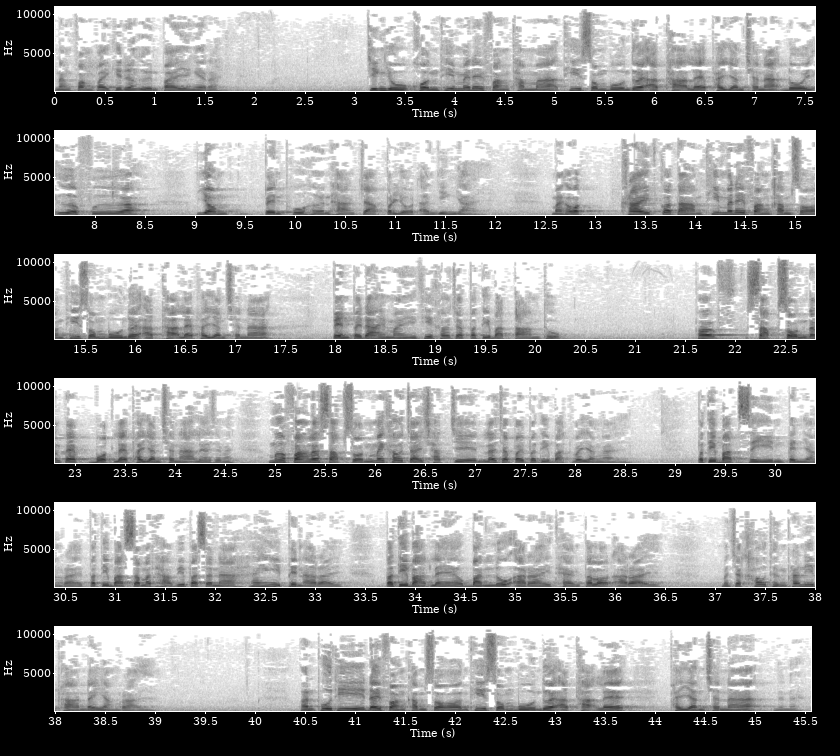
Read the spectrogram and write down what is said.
นั่งฟังไปคิดเรื่องอื่นไปอย่างเงี้ยนะจริงอยู่คนที่ไม่ได้ฟังธรรมะที่สมบูรณ์ด้วยอัฏฐะและพยัญชนะ โดยเอื้อเฟื้อย่อมเป็นผู้เหินห่างจากประโยชน์อันยิ่งใหญ่ หมายความว่าใครก็ตามที่ไม่ได้ฟังคำสอนที่สมบูรณ์ด้วยอัฏฐะและพยัญชนะเป็นไปได้ไหมที่เขาจะปฏิบัติตามถูก เพราะสับสนตั้งแต่บทและพยัญชนะแล้วใช่ไหมเมื่อฟังแล้วสับสนไม่เข้าใจชัดเจน แล้วจะไปปฏิบัติว่าอย่างไง ปฏิบัติศีลเป็นอย่างไร ปฏิบัติสมถาวิปัสนาให้เป็นอะไร ปฏิบัติแล้วบรรลุอะไรแทงตลอดอะไร มันจะเข้าถึงพระนิพพานได้อย่างไรมันผู้ที่ได้ฟังคำสอนที่สมบูรณ์ด้วยอัฏฐะและพยัญชนะเนี่ยนะ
